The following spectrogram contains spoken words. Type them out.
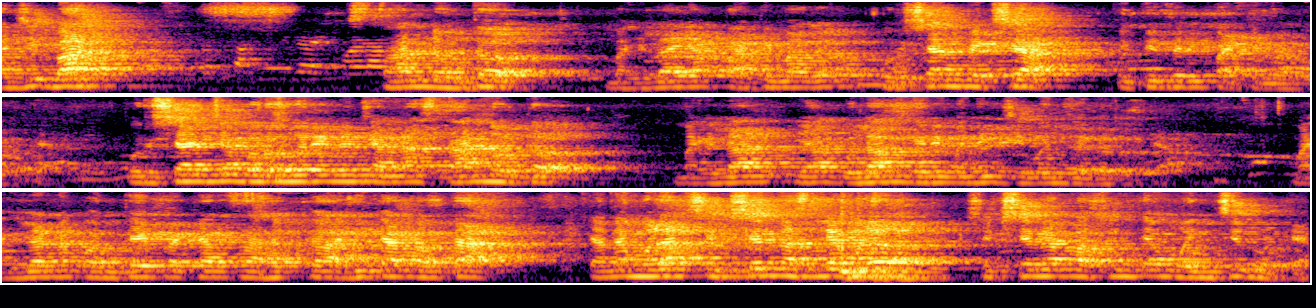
अजिबात स्थान नव्हतं. महिला या पाठीमाग पुरुषांपेक्षा कितीतरी पाठीमाग होत्या. पुरुषांच्या बरोबरीने त्यांना स्थान नव्हतं. महिला या गुलामगिरीमध्ये जीवन जगत होत्या. महिलांना कोणत्याही प्रकारचा हक्क अधिकार नव्हता. त्यांना मुळात शिक्षण नसल्यामुळं शिक्षणापासून त्या वंचित होत्या.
